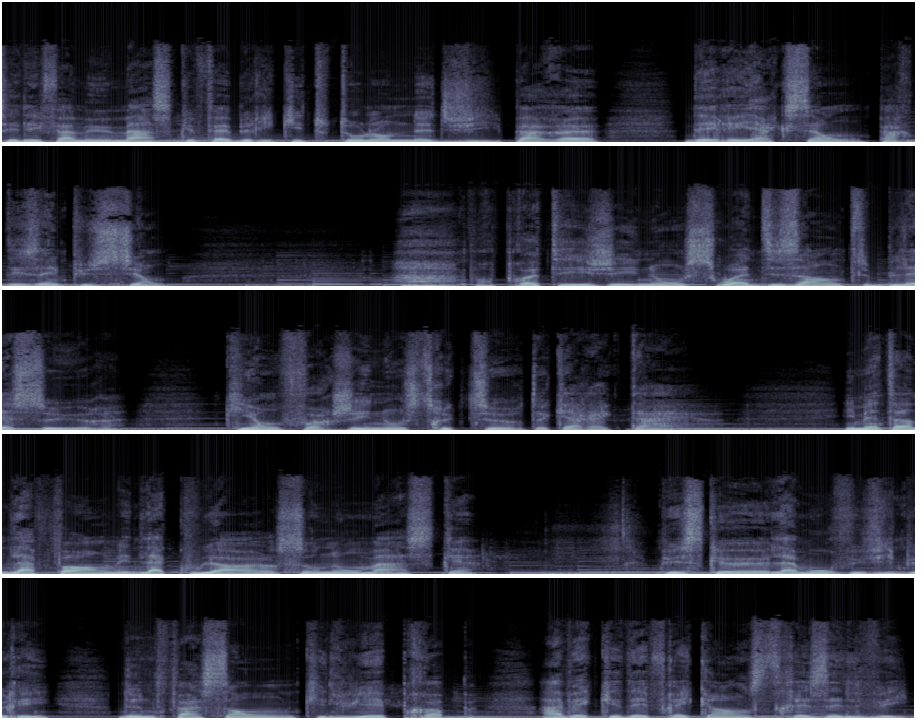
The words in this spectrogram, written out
les fameux masques fabriqués tout au long de notre vie par euh, des réactions, par des impulsions, Ah, pour protéger nos soi-disantes blessures qui ont forgé nos structures de caractère, y mettant de la forme et de la couleur sur nos masques, puisque l'amour veut vibrer d'une façon qui lui est propre, avec des fréquences très élevées,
